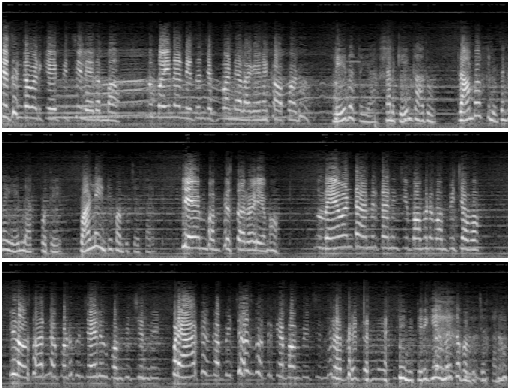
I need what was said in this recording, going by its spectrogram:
నిజంగా వాడికి ఏ పిచ్చి లేదమ్మా. నువ్వైనా నిజం చెప్పి వాడిని ఎలాగైనా కాపాడు. లేదత్తయ్య తనకేం కాదు. రాంబాబుకి నిజంగా ఏం లేకపోతే వాళ్ళే ఇంటికి పంపించేస్తారు. ఏం పంపిస్తారో ఏమో. నువ్వేమంటే అమెరికా నుంచి బొమ్మను పంపించావో? ఇది ఒకసారి నా కొడుకుని జైలుకు పంపించింది. ఇప్పుడు ఏకంగా పిచ్చి ఆసుపత్రికే పంపించింది నా బిడ్డని. దీన్ని తిరిగి అమెరికా పంపించేస్తాను.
